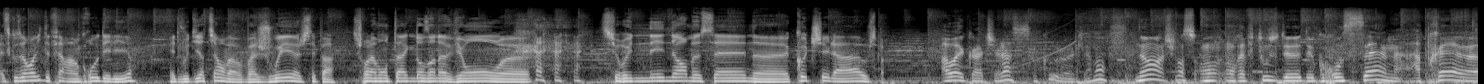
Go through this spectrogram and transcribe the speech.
Est-ce que vous avez envie de faire un gros délire et de vous dire tiens on va, on va jouer je sais pas sur la montagne dans un avion ou, euh, sur une énorme scène euh, Coachella ou je sais pas? Ah ouais, Coachella, ce serait cool, ouais, clairement. Non, je pense on, on rêve tous de, de grosses scènes. Après, euh,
